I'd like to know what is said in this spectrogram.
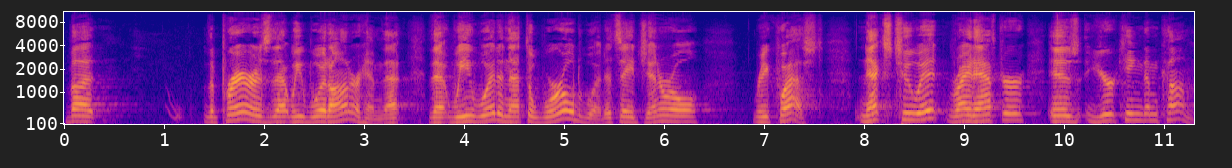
But the prayer is that we would honor him, that, that we would, and that the world would. It's a general request. Next to it, right after, is your kingdom come.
